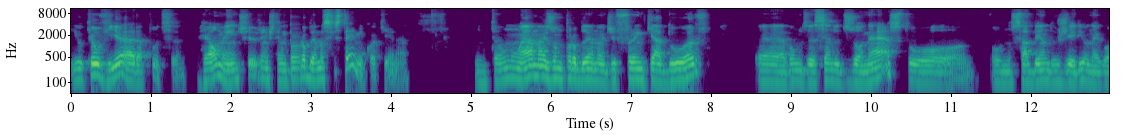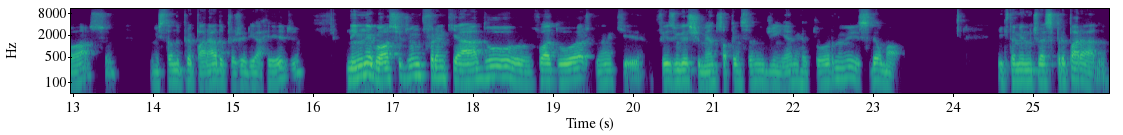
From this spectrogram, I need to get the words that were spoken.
e, o que eu via era, putz, realmente a gente tem um problema sistêmico aqui, né? Então, não é mais um problema de franqueador, é, vamos dizer, sendo desonesto ou, ou não sabendo gerir o negócio, não estando preparado para gerir a rede nem o negócio de um franqueado voador né, que fez o investimento só pensando em dinheiro, em retorno e se deu mal. E que também não tivesse preparado.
